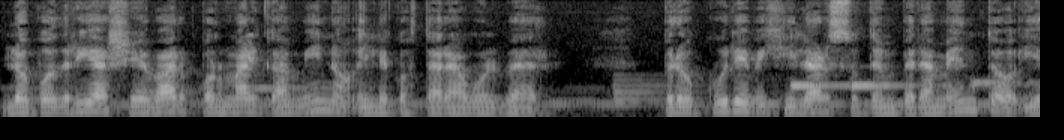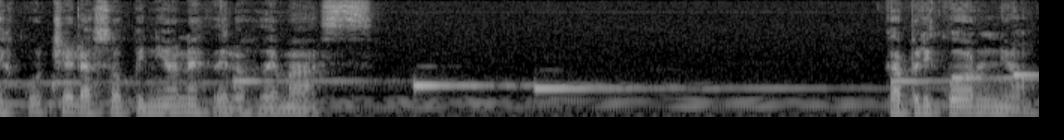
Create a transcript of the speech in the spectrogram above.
lo podría llevar por mal camino y le costará volver. Procure vigilar su temperamento y escuche las opiniones de los demás. Capricornio,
